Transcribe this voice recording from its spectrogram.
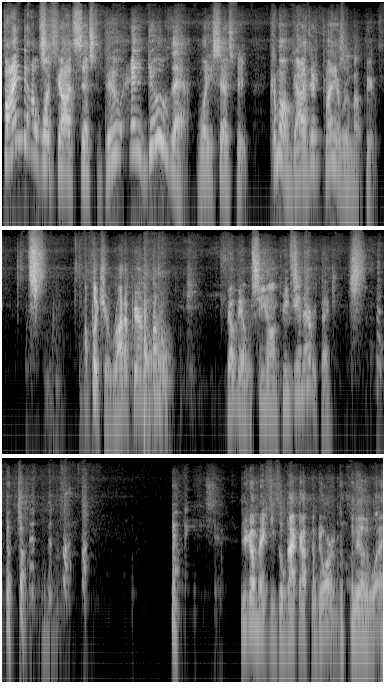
find out what God says to do and do that, what he says to do. Come on, guys, there's plenty of room up here. I'll put you right up here in front. They'll be able to see you on TV and everything. You're going to make me go back out the door and go the other way.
